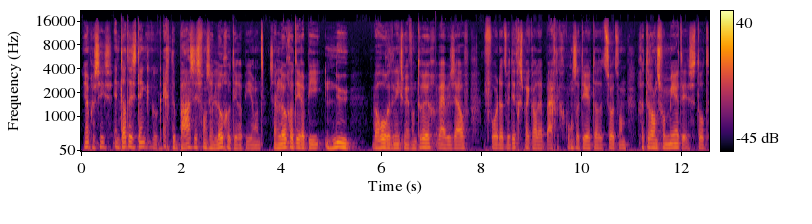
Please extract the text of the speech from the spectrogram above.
ja, precies. En dat is denk ik ook echt de basis van zijn logotherapie. Want zijn logotherapie nu, we horen er niks meer van terug. Wij hebben zelf, voordat we dit gesprek hadden, hebben eigenlijk geconstateerd dat het soort van getransformeerd is tot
